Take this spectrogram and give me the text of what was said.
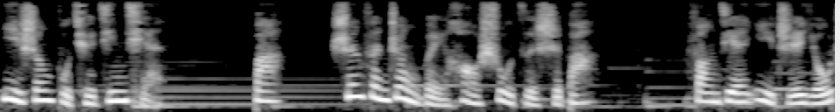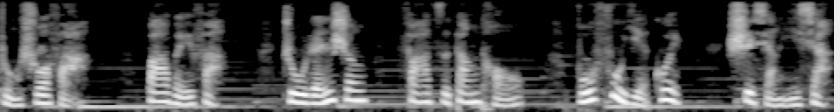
一生不缺金钱。八，身份证尾号数字是八，坊间一直有种说法，八为发，主人生发字当头，不富也贵。试想一下。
